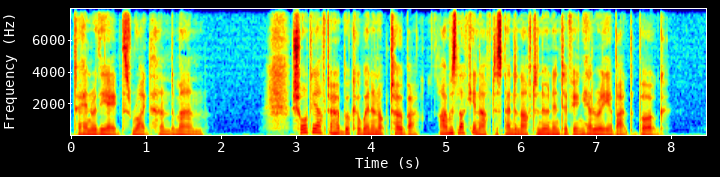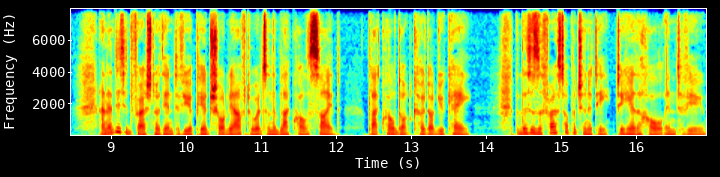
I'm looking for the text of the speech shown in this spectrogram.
to Henry VIII's right hand man. Shortly after her Booker win in October, I was lucky enough to spend an afternoon interviewing Hilary about the book. An edited version of the interview appeared shortly afterwards on the Blackwell site, blackwell.co.uk, but this is the first opportunity to hear the whole interview.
